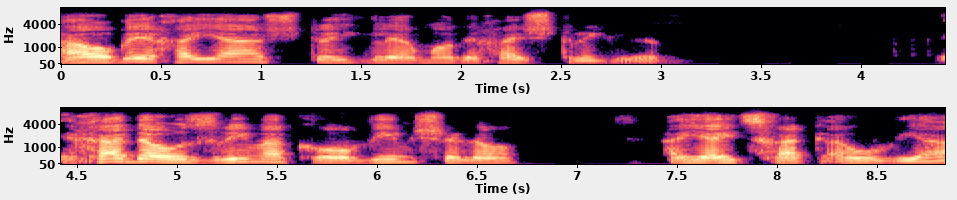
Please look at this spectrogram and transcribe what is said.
העורך היה שטריגלר, מרדכי שטריגלר. אחד העוזרים הקרובים שלו היה יצחק אהוביה.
